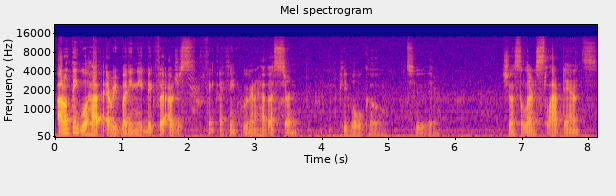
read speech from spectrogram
I don't think we'll have everybody meet Bigfoot. I just think I think we're gonna have a certain people go to there. She wants to learn slap dance.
